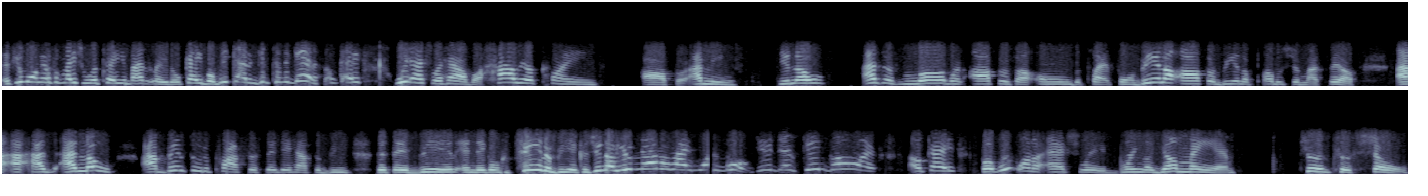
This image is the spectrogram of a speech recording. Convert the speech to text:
If you want information, we'll tell you about it later, okay? But we got to get to the guests, okay? We actually have a highly acclaimed author. I mean, you know, I just love when authors are on the platform. Being an author, being a publisher myself, I I I know I've been through the process that they have to be that they've been and they're gonna continue to be in because you know you never write one book. You just keep going. Okay? But we wanna actually bring a young man to to show.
